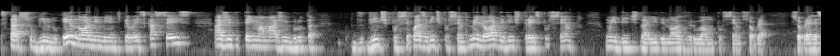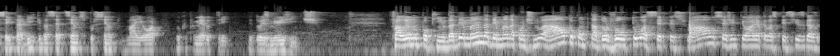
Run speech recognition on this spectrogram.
estar subindo enormemente pela escassez, a gente tem uma margem bruta 20%, quase 20% melhor, de 23%, um EBIT daí de 9,1% sobre a, sobre a receita líquida, 700% maior do que o primeiro TRI de 2020. Falando um pouquinho da demanda, a demanda continua alta, o computador voltou a ser pessoal. Se a gente olha pelas pesquisas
